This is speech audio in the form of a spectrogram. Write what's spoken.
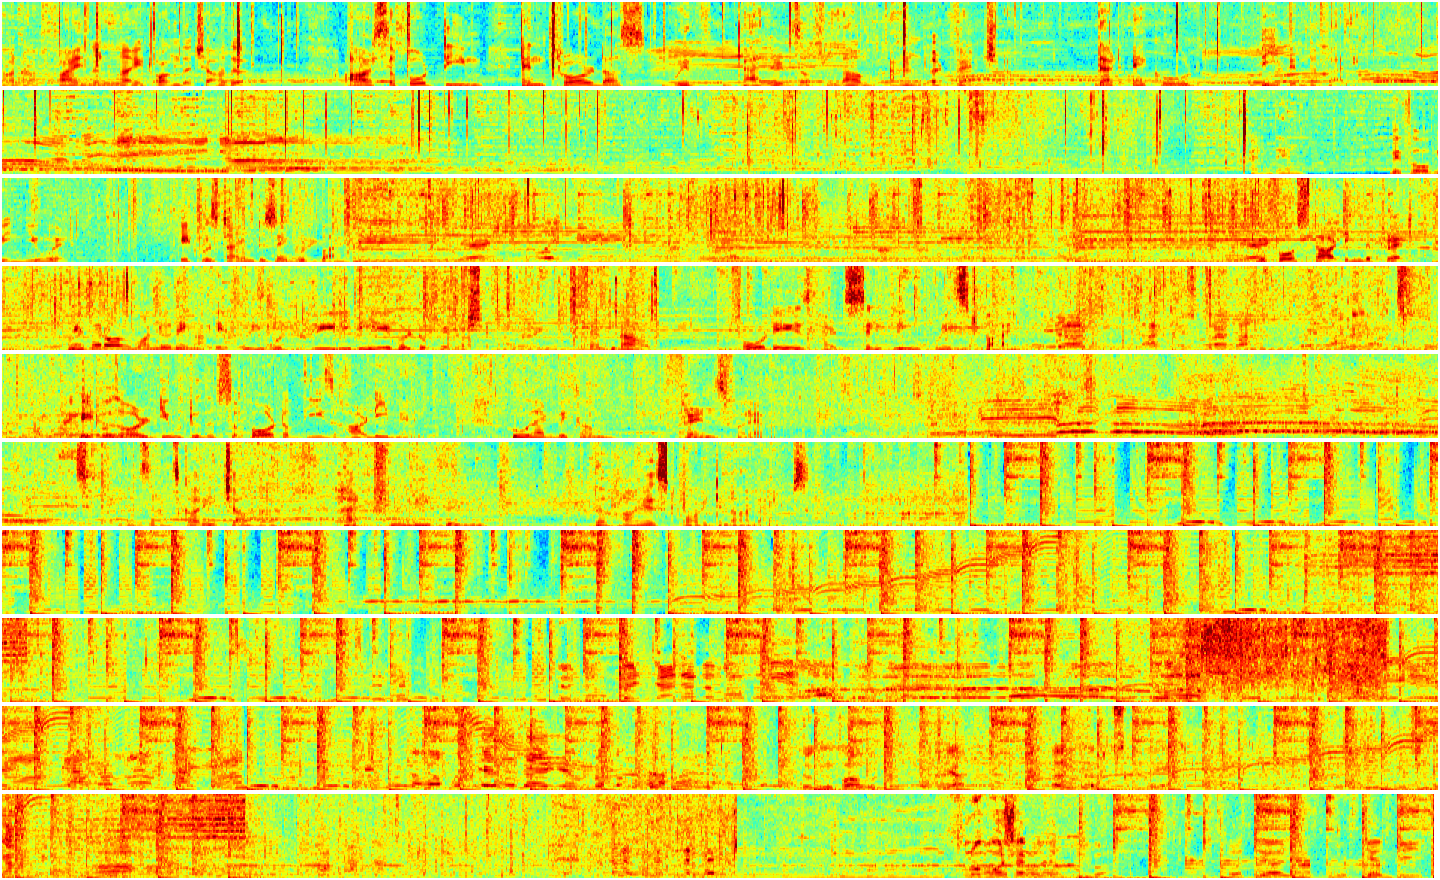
On our final night on the Chadar, our support team enthralled us with ballads of love and adventure that echoed deep in the valley. And then, before we knew it, it was time to say goodbye. Before starting the trek, we were all wondering if we would really be able to finish it. And now, four days had simply whizzed by. It was all due to the support of these hardy men, who had become friends forever. The Zanskari Chadar had truly been the highest point in our lives. Forward to it. Yeah. Slow motion. Frozen. So there you can be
